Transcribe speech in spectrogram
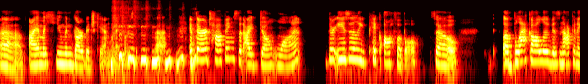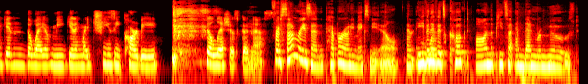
Um, I am a human garbage can when it comes to pizza. if there are toppings that I don't want, they're easily pick offable. So a black olive is not going to get in the way of me getting my cheesy, carby, delicious goodness. For some reason, pepperoni makes me ill. And even if it's cooked on the pizza and then removed,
